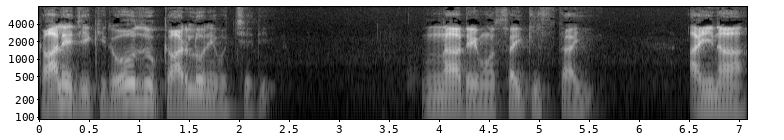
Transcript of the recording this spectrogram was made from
కాలేజీకి రోజు కారులోనే వచ్చేది. నాదేమో సైకిల్ స్థాయి. అయినా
